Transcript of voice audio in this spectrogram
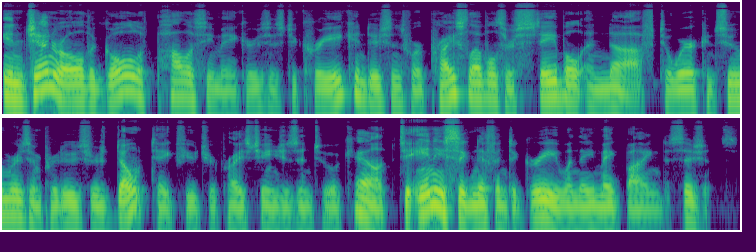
In general, the goal of policymakers is to create conditions where price levels are stable enough to where consumers and producers don't take future price changes into account to any significant degree when they make buying decisions.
